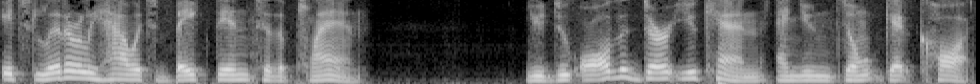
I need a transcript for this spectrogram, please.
It's literally how it's baked into the plan. You do all the dirt you can and you don't get caught.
